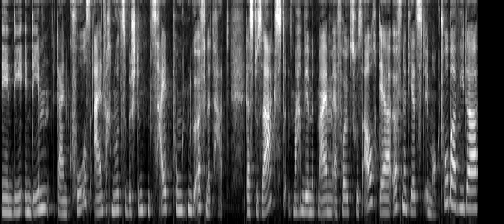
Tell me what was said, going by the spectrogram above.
indem dein Kurs einfach nur zu bestimmten Zeitpunkten geöffnet hat. Dass du sagst, das machen wir mit meinem Erfolgskurs auch, der öffnet jetzt im Oktober wieder,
